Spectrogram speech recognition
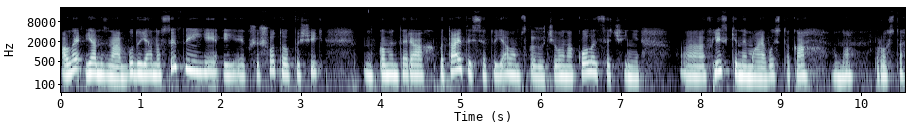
Але я не знаю, буду я носити її, і якщо що, то пишіть в коментарях, питайтеся, то я вам скажу, чи вона колиться, чи ні. Фліски немає, ось така вона просто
